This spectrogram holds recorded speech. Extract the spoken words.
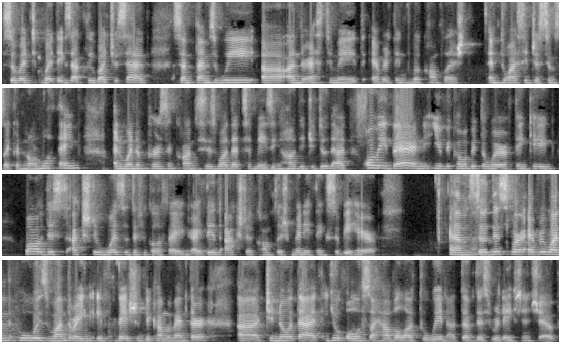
So, what, what exactly what you said, sometimes we uh, underestimate everything we've accomplished. And to us, it just seems like a normal thing. And when a person comes and says, Wow, that's amazing. How did you do that? Only then you become a bit aware of thinking, Wow, this actually was a difficult thing. I did actually accomplish many things to be here. Um, so this for everyone who is wondering if they should become a mentor, uh, to know that you also have a lot to win out of this relationship.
